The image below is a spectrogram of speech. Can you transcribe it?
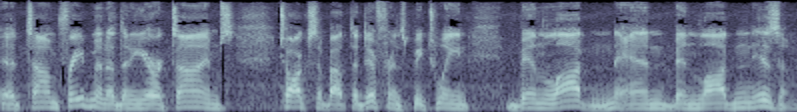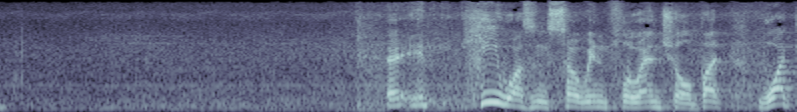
uh, Tom Friedman of the New York Times talks about the difference between bin Laden and bin Ladenism. Uh, it, he wasn't so influential, but what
